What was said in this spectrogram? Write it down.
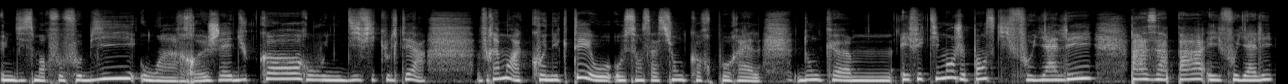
une dysmorphophobie ou un rejet du corps ou une difficulté à vraiment à connecter aux, sensations corporelles. Donc, euh, effectivement, je pense qu'il faut y aller pas à pas et il faut y aller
